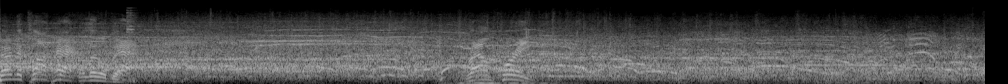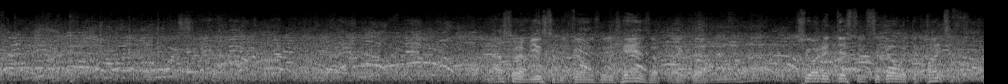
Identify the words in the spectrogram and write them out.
Turn the clock back a little bit. Round three. That's what I'm used to with Jones with his hands up like that. Shorter distance to go with the punches.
